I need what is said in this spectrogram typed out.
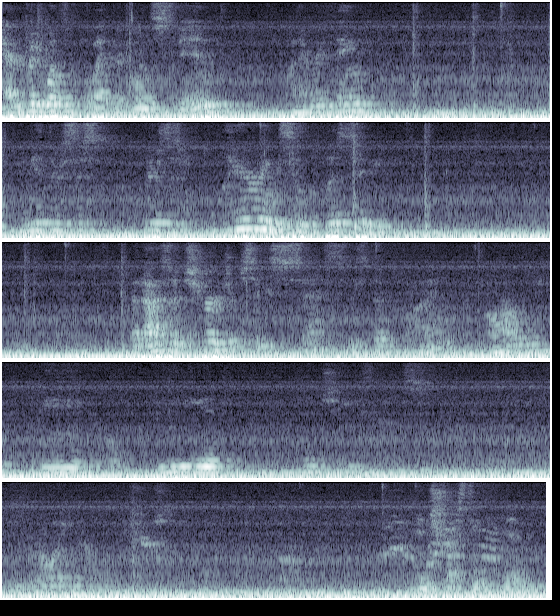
everybody wants to put like their own spin on everything. And yet there's this there's this blaring simplicity church, our success is defined. Are we being obedient to Jesus and growing our church and trusting Him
